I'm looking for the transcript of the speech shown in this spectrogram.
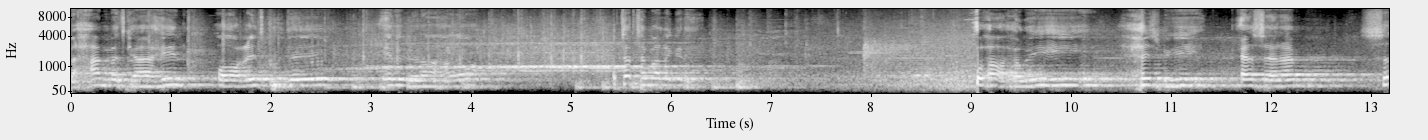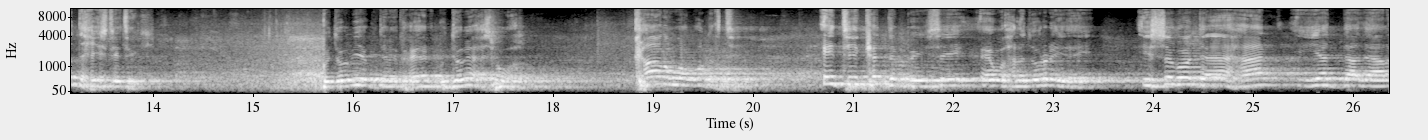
maxamed kaahin oo cid ku dayey inuu yidhaahdo tartan baa la gelaya wuxuu xogayihii xisbigii s n m saddex iyo sideetankii gudoomiye ku-xigeen guddoomiyaha xisbuga kaana waa loo gartay intii ka dambaysay ee wax la dooranayay isagoo da ahaan iyo dadaal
